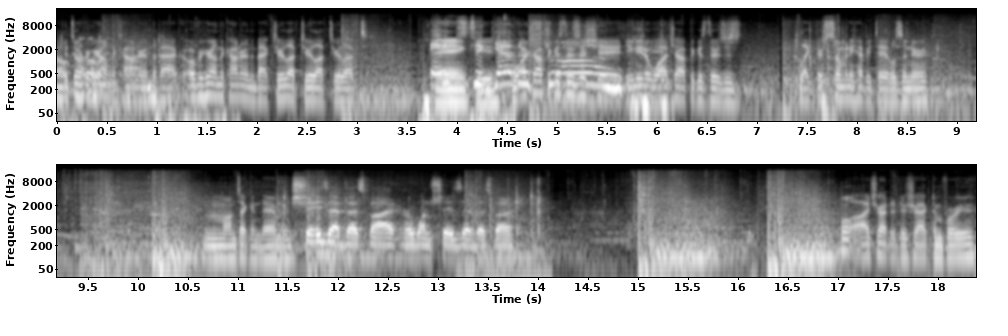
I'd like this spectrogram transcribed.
Oh, It's over here on the counter in the back. Over here on the counter in the back. To your left. To your left. To your left. Apes you. together Watch out because there's a shade. You need to watch out because there's just like there's so many heavy tables in here. Mm, I'm taking damage. Shades at Best Buy, or one Shades at Best Buy. Well, I tried to distract him for you.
